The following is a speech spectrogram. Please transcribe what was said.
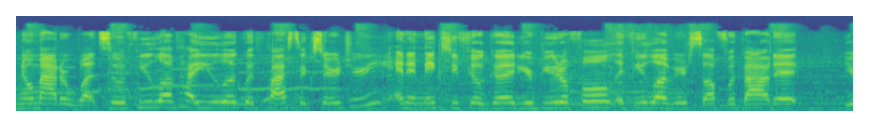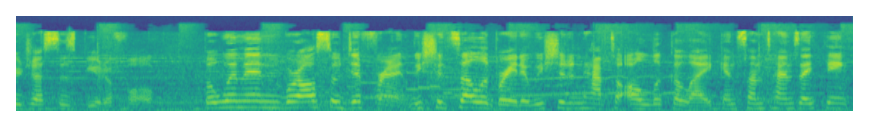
no matter what. So if you love how you look with plastic surgery and it makes you feel good, you're beautiful. If you love yourself without it, you're just as beautiful. But women, we're all so different. We should celebrate it. We shouldn't have to all look alike. And sometimes I think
